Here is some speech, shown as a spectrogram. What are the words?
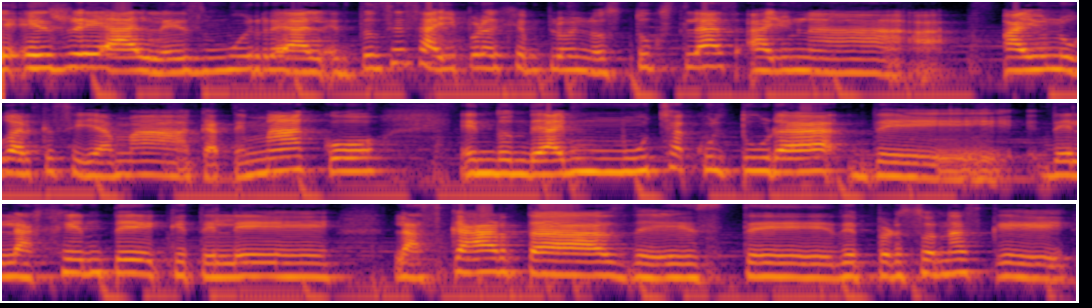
e-, es real, es muy real. Entonces ahí, por ejemplo, en los Tuxtlas hay una hay un lugar que se llama Catemaco, en donde hay mucha cultura de, la gente que te lee las cartas, de, este, de personas que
